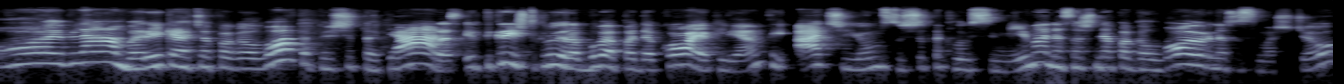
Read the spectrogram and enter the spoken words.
oi, blemba, reikia čia pagalvoti apie šitą geras. Ir tikrai iš tikrųjų yra buvę padėkoję klientai, ačiū Jums už šitą klausimyną, nes aš nepagalvojau ir nesusimaščiau.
